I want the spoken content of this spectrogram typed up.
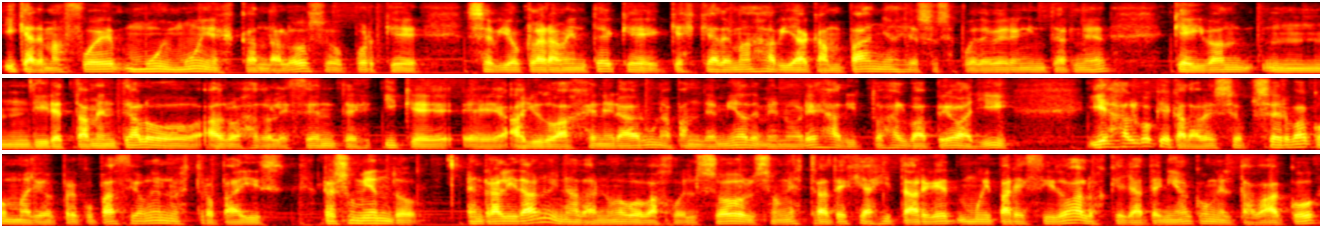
y que además fue muy, muy escandaloso porque se vio claramente que, es que además había campañas, y eso se puede ver en internet, que iban mm, directamente a, los adolescentes y que eh, ayudó a generar una pandemia de menores adictos al vapeo allí. Y es algo que cada vez se observa con mayor preocupación en nuestro país. Resumiendo, en realidad no hay nada nuevo bajo el sol, son estrategias y target muy parecidos a los que ya tenían con el tabaco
